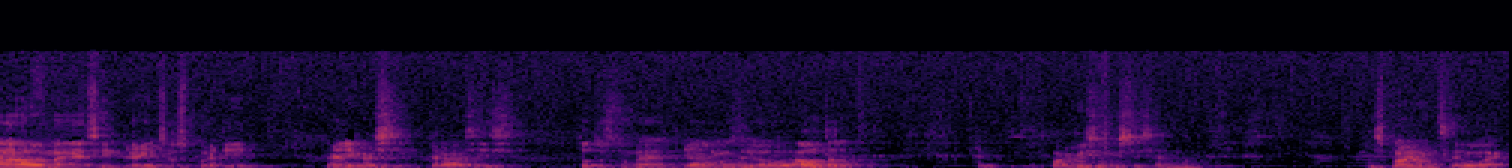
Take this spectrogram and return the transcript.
täna oleme siin Reinsalu spordi ralliklassi garaažis, tutvustame Jarmo selle hooaja autot. et paar küsimust siis Jarmo, mis plaanid see hooaeg?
